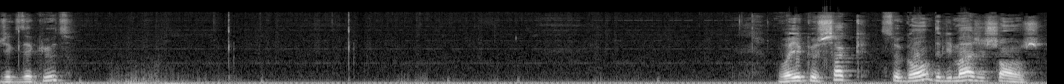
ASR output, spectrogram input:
J'exécute. Vous voyez que chaque seconde, l'image change.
